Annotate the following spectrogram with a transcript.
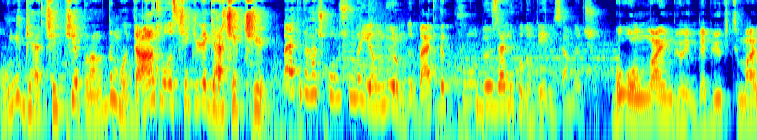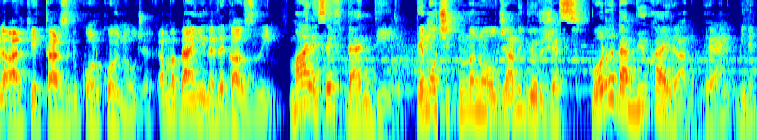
Oyunu gerçekçi yapın anladın mı? Lanet olası şekilde gerçekçi. Belki de haç konusunda yanılıyorumdur. Belki de cool bir özellik olur diye insanlar için. Bu online bir oyun ve büyük ihtimalle arcade tarzı bir korku oyunu olacak. Ama ben yine de gazlıyım. Maalesef ben değilim. Demo çıktığında ne olacağını göreceğiz. Bu arada ben büyük hayranım. Yani bilin.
